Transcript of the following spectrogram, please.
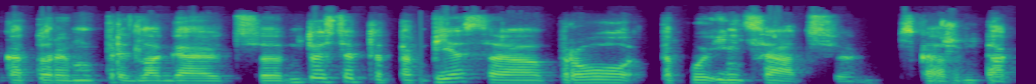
которые ему предлагаются. Ну, то есть это так, пьеса про такую инициацию, скажем так,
